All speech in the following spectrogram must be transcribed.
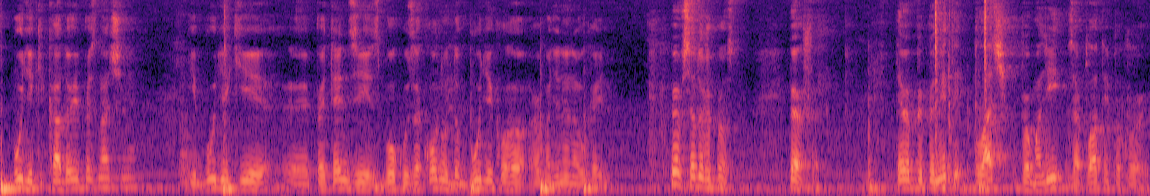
будь-які кадрові призначення і будь-які е, претензії з боку закону до будь-якого громадянина України. Тепер все дуже просто. Перше, треба припинити плач про малі зарплати прокурорів.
